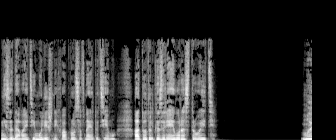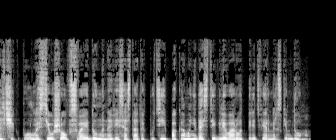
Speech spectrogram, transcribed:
Не задавайте ему лишних вопросов на эту тему, а то только зря его расстроите». Мальчик полностью ушел в свои думы на весь остаток пути, пока мы не достигли ворот перед фермерским домом.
